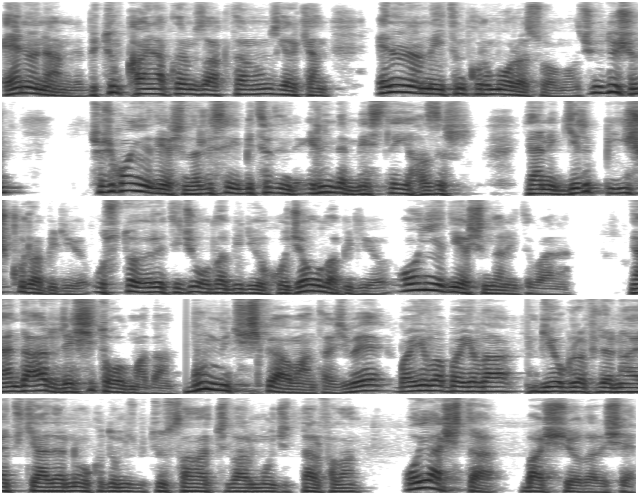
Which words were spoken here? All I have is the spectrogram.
en önemli, bütün kaynaklarımızı aktarmamız gereken en önemli eğitim kurumu orası olmalı. Çünkü düşün, çocuk 17 yaşında liseyi bitirdiğinde elinde mesleği hazır. Yani girip bir iş kurabiliyor, usta öğretici olabiliyor, hoca olabiliyor 17 yaşından itibaren. Yani daha reşit olmadan. Bu müthiş bir avantaj ve bayıla bayıla biyografilerini, hayat hikayelerini okuduğumuz bütün sanatçılar, mucitler falan o yaşta başlıyorlar işe.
